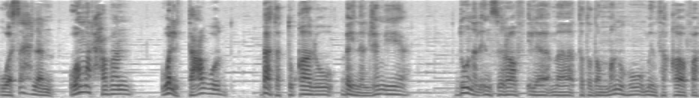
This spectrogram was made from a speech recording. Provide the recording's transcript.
وسهلا ومرحبا وللتعود باتت تقال بين الجميع دون الانصراف إلى ما تتضمنه من ثقافة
